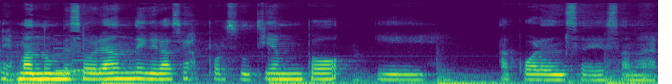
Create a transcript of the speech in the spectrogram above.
Les mando un beso grande, gracias por su tiempo y acuérdense de sanar.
